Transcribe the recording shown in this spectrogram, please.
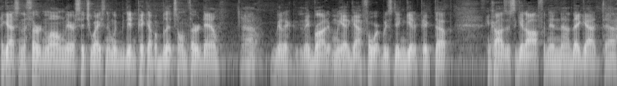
they got us in the third and long there situation, and we didn't pick up a blitz on third down. Uh, a, they brought it, and we had a guy for it. We just didn't get it picked up, and caused us to get off. And then uh, they got uh,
